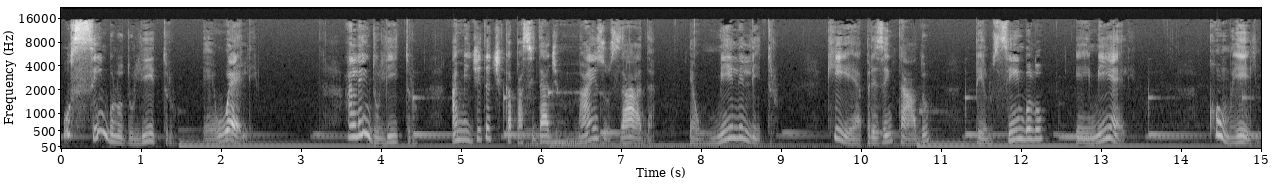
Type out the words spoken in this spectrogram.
O símbolo do litro é o L. Além do litro, a medida de capacidade mais usada é o mililitro, que é apresentado pelo símbolo ml. Com ele,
